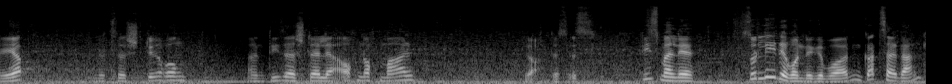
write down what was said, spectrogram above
Ja, eine Zerstörung an dieser Stelle auch nochmal. Ja, das ist diesmal eine solide Runde geworden, Gott sei Dank.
